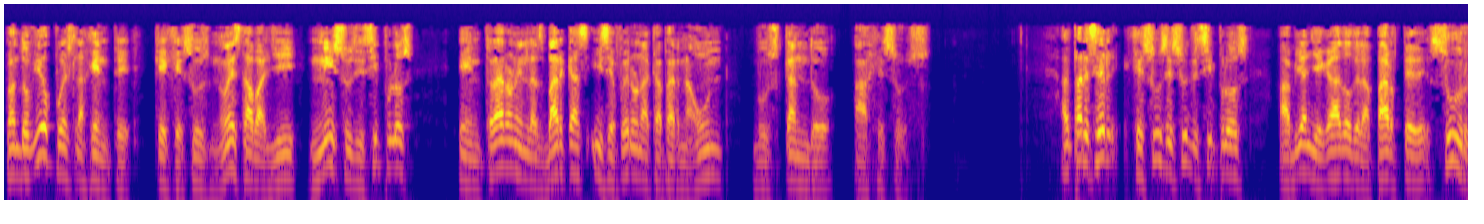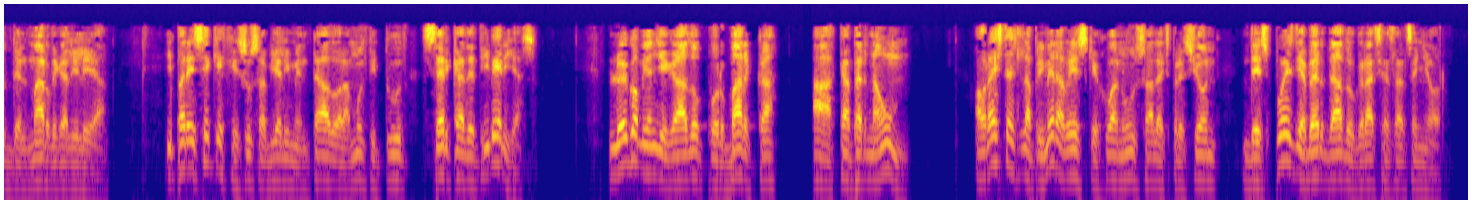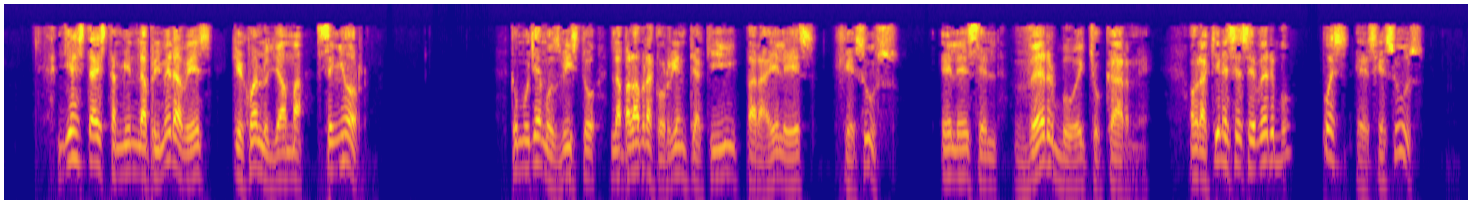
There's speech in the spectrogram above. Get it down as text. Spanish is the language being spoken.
Cuando vio pues la gente que Jesús no estaba allí, ni sus discípulos, entraron en las barcas y se fueron a Capernaún buscando a Jesús. Al parecer, Jesús y sus discípulos habían llegado de la parte sur del mar de Galilea, y parece que Jesús había alimentado a la multitud cerca de Tiberias. Luego habían llegado por barca a Capernaum. Ahora esta es la primera vez que Juan usa la expresión después de haber dado gracias al Señor. Y esta es también la primera vez que Juan lo llama Señor. Como ya hemos visto, la palabra corriente aquí para él es Jesús. Él es el verbo hecho carne. Ahora, ¿quién es ese verbo? Pues es Jesús.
